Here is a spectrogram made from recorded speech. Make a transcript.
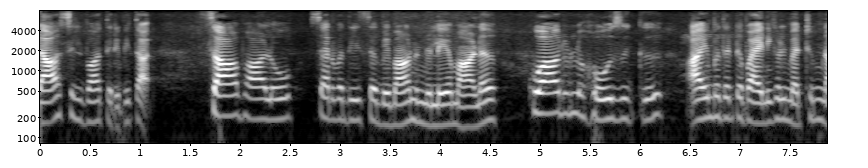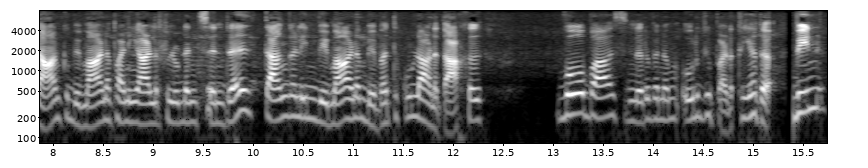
டா சில்வா தெரிவித்தார். சாபாலோ சர்வதேச விமான நிலையமான குவாருல் ஹோஸுக்கு ஐம்பத்தெட்டு பயணிகள் மற்றும் நான்கு விமான பணியாளர்களுடன் சென்ற தங்களின் விமானம் விபத்துக்குள்ளானதாக போபாஸ் நிறுவனம் உறுதிப்படுத்தியது. பின்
